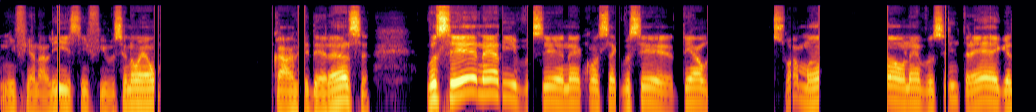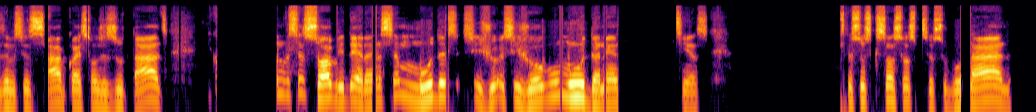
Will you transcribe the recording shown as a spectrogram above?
enfim, analista, enfim, você não é um cargo de liderança, você, né, você, né, consegue, você tem a sua mão, né, você entrega, né, você sabe quais são os resultados, e quando você sobe liderança, muda, esse, jogo, esse jogo muda, né, assim, as, as pessoas que são seus, seus subordinados,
